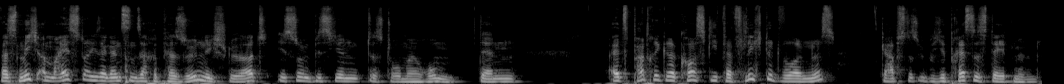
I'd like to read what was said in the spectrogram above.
Was mich am meisten an dieser ganzen Sache persönlich stört, ist so ein bisschen das Drumherum. Denn als Patrick Rakowski verpflichtet worden ist, gab es das übliche Pressestatement.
